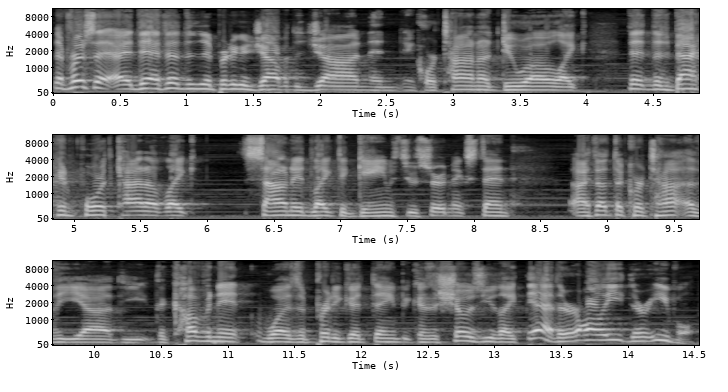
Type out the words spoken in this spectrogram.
The first, I, I thought they did a pretty good job with the John and, and Cortana duo. Like, the, the back and forth kind of like sounded like the games to a certain extent. I thought the Cortana, the uh, the the Covenant was a pretty good thing because it shows you like yeah they're all e- they're evil.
